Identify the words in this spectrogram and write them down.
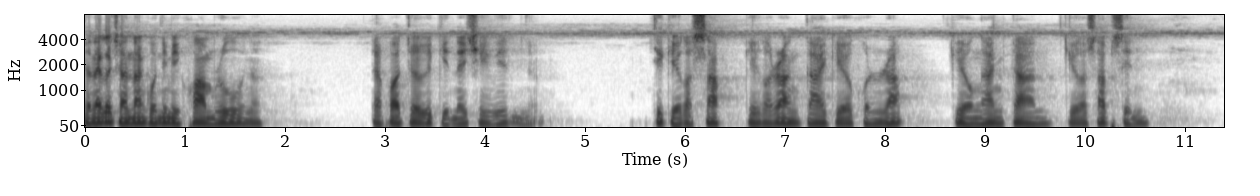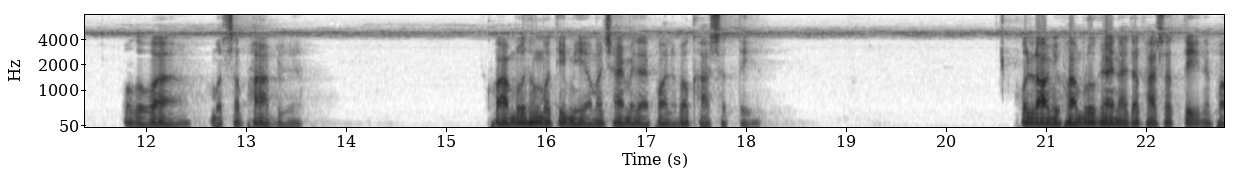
ฉะนั้นก็ฉันนั้นคนที่มีความรู้นะ แต่พอเจอวิกฤตในชีวิตเนี่ย ที่เกี่ยวกับทรัพย์ เกี่ยวกับร่างกาย เกี่ยวกับคนรัก เกี่ยวกับงานการ เกี่ยวกับทรัพย์สินบอกว่าหมดสภาพไปเลยความรู้ทั้งหมดที่มีเอามาใช้ไม่ได้เพราะอะไรเพราะขาดสติ คนเรามีความรู้แค่ไหนถ้าขาดสตินะพอ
